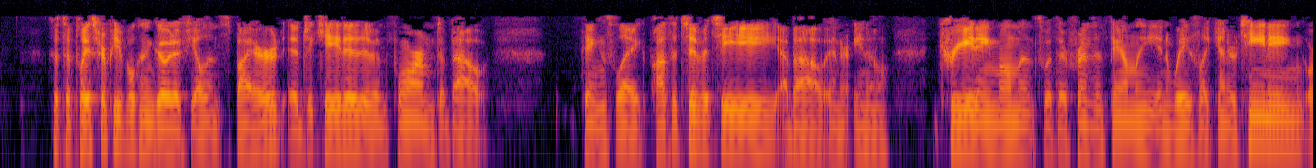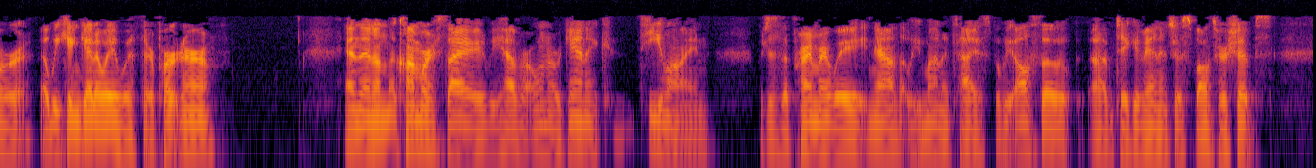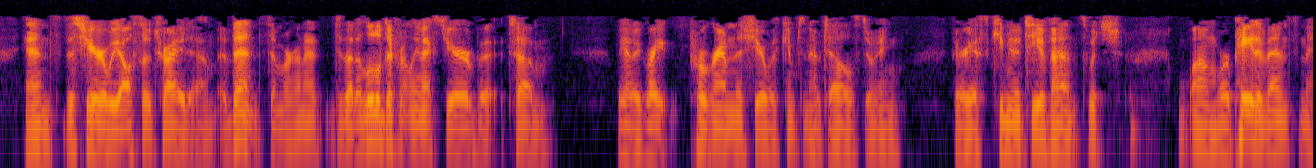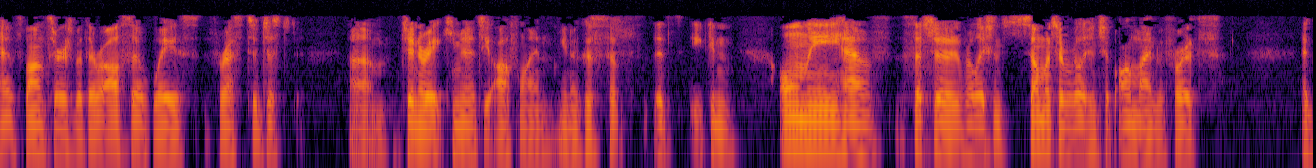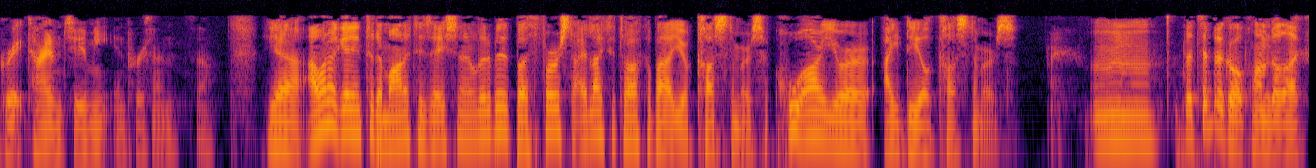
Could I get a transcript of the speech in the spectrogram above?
So it's a place where people can go to feel inspired, educated, and informed about things like positivity, about you know creating moments with their friends and family in ways like entertaining or a weekend getaway with their partner. And then on the commerce side, we have our own organic tea line, which is the primary way now that we monetize. But we also um, take advantage of sponsorships and this year we also tried um, events, and we're going to do that a little differently next year. But um, we had a great program this year with Kimpton Hotels doing various community events, which um, were paid events and they had sponsors, but there were also ways for us to just um, generate community offline. You know, because it's you can only have such a relation, so much of a relationship online before it's a great time to meet in person. So, yeah, I want to get into the monetization a little bit, but first, I'd like to talk about your customers. Who are your ideal customers? Mm, the typical Plum Deluxe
